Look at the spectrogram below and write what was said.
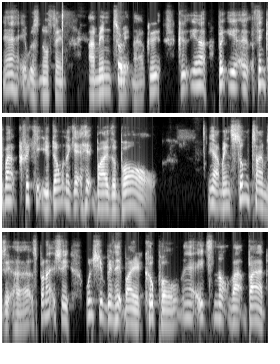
"Yeah, it was nothing. I'm into it now." Because you know, but you uh, think about cricket. You don't want to get hit by the ball. Yeah, I mean, sometimes it hurts, but actually, once you've been hit by a couple, yeah, it's not that bad.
